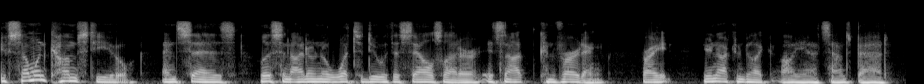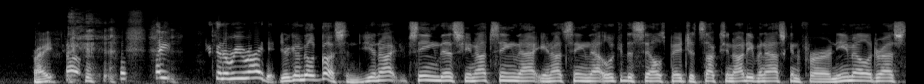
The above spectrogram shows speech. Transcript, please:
if someone comes to you and says listen i don't know what to do with a sales letter it's not converting right you're not going to be like oh yeah it sounds bad right oh, you're going to rewrite it. You're going to be like, listen, you're not seeing this, you're not seeing that, you're not seeing that. Look at the sales page. It sucks. You're not even asking for an email address.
